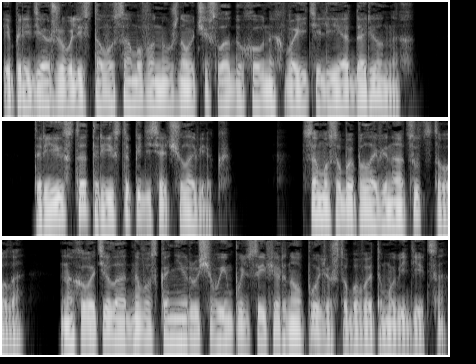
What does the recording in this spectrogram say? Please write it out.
и придерживались того самого нужного числа духовных воителей и одаренных. 300-350 человек. Само собой, половина отсутствовала, но хватило одного сканирующего импульса эфирного поля, чтобы в этом убедиться.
